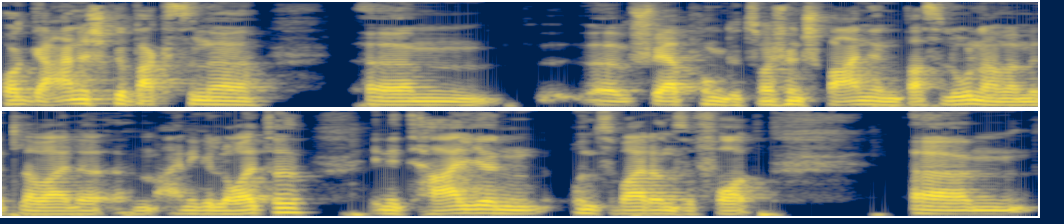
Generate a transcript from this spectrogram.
organisch gewachsene ähm, äh, Schwerpunkte. Zum Beispiel in Spanien, in Barcelona haben wir mittlerweile ähm, einige Leute, in Italien und so weiter und so fort. Ähm,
